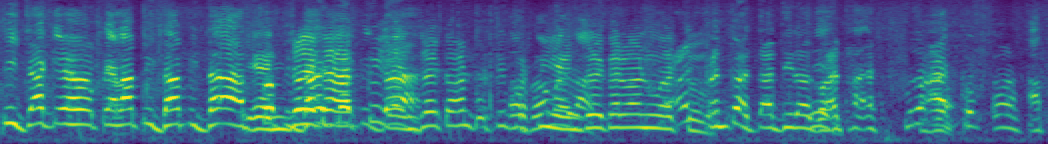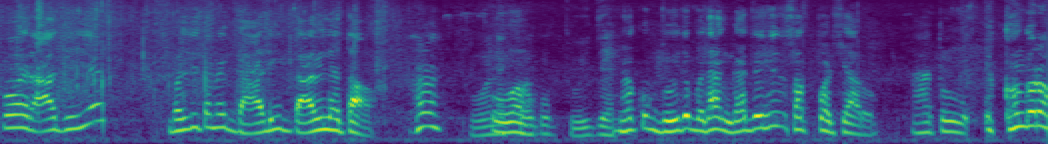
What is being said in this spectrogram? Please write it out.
પીઝા કે પેલા pizza pizza enjoy pizza enjoy કરવાનું થતું પછી બરાબર. કરવાનું હતું. કંઈ તો અત્યારથી રસ વાત થાય. હું તો આખો- આપણે રાહ જોઈએ ભલથી તમે ગાડી ગાવી લેતા. હા. કોક જોઈ જાય ના કોક જોઈ તો બધા અંગા જશે તો શક પડશે આરો હા તો એક કામ કરો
